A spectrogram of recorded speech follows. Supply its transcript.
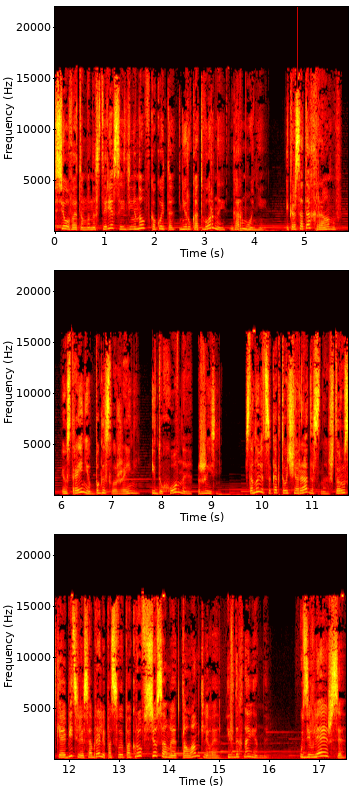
Все в этом монастыре соединено в какой-то нерукотворной гармонии. И красота храмов, и устроение богослужений, и духовная жизнь. Становится как-то очень радостно, что русские обители собрали под свой покров все самое талантливое и вдохновенное. Удивляешься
